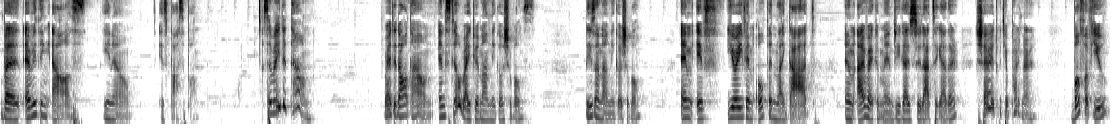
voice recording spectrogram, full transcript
but everything else, you know, is possible. So write it down. Write it all down and still write your non negotiables. These are non negotiable. And if you're even open like that, and I recommend you guys do that together, share it with your partner. Both of you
